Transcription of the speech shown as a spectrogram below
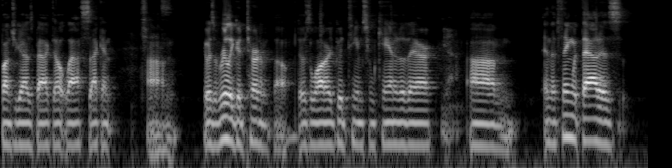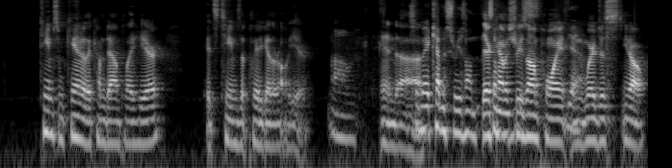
bunch of guys backed out last second. Um, it was a really good tournament, though. There was a lot of good teams from Canada there. Yeah. Um, and the thing with that is, teams from Canada that come down play here, it's teams that play together all year, Oh, and uh, so their chemistry is on. their chemistry is on point, Yeah. and we're just you know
